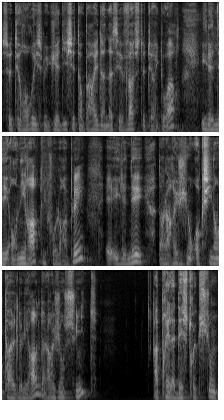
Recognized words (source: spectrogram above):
ce terrorisme djihadiste s'est emparé d'un assez vaste territoire. Il est né en Irak, il faut le rappeler, et il est né dans la région occidentale de l'Irak, dans la région sunnite. Après la destruction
